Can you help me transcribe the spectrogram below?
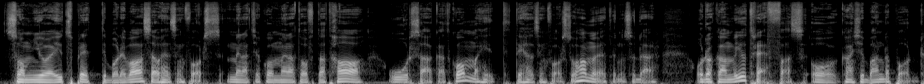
som ju är utspritt i både Vasa och Helsingfors, men att jag kommer att ofta att ha orsak att komma hit till Helsingfors och ha möten och sådär. Och då kan vi ju träffas och kanske banda podd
